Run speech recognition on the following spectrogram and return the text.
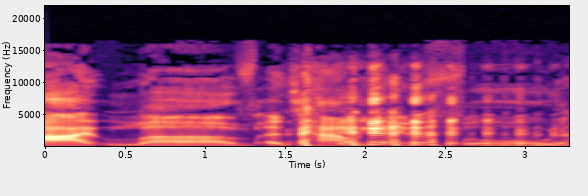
I love Italian food.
